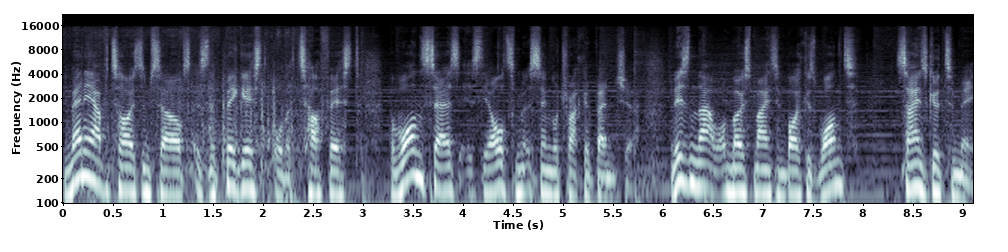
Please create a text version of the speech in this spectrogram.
Many advertise themselves as the biggest or the toughest, but one says it's the ultimate single track adventure. And isn't that what most mountain bikers want? Sounds good to me.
